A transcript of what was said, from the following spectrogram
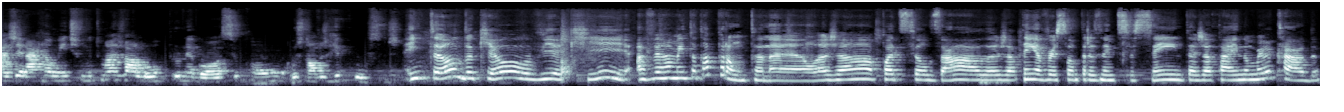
a gerar realmente muito mais valor para o negócio com os novos recursos. Então, do que eu vi aqui, a ferramenta está pronta, né? Ela já pode ser usada, já tem a versão 360, já está aí no mercado.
